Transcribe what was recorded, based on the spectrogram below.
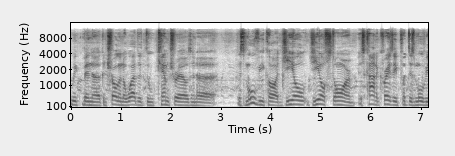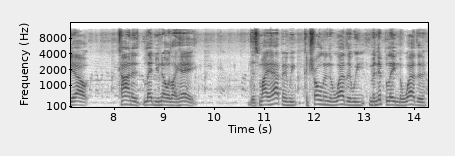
we've been uh, controlling the weather through chemtrails and uh, this movie called Geo Geostorm. It's kind of crazy. They put this movie out, kind of letting you know, like, hey, this might happen. We controlling the weather. We manipulating the weather.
